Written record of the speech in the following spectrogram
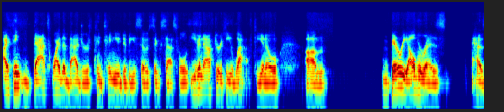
i think that's why the badgers continue to be so successful even after he left you know um, barry alvarez has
